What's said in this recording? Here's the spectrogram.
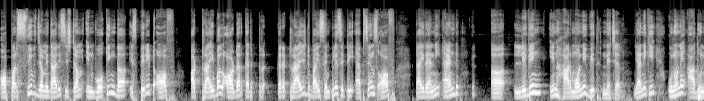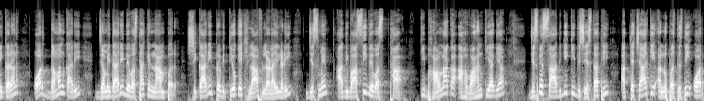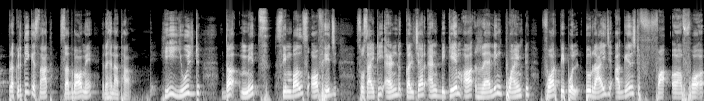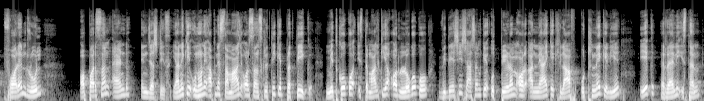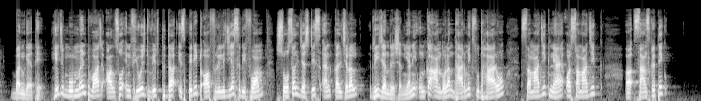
oppressive zamindari system invoking the spirit of a tribal order characterized by simplicity absence of tyranny and living in harmony with nature यानी कि उन्होंने आधुनिकरण और दमनकारी जमींदारी व्यवस्था के नाम पर शिकारी प्रवृत्तियों के खिलाफ लड़ाई लड़ी, जिसमें आदिवासी व्यवस्था की भावना का आह्वान किया गया, जिसमें सादगी की विशेषता थी, अत्याचार की अनुपस्थिति और प्रकृति के साथ सद्भाव में रहना था। He use the myths symbols of his society and culture and became a rallying point for people to rise against uh, foreign rule oppression and injustice यानी कि उन्होंने अपने समाज और संस्कृति के प्रतीक मिथकों को इस्तेमाल किया और लोगों को विदेशी शासन के उत्पीड़न और अन्याय के खिलाफ उठने के लिए एक रैली स्थल बन गए थे। His movement was also infuse with the spirit of religious reform social justice and cultural regeneration यानी उनका आंदोलन धार्मिक सुधारों सामाजिक न्याय और सामाजिक सांस्कृतिक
